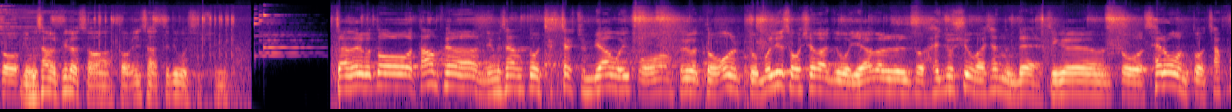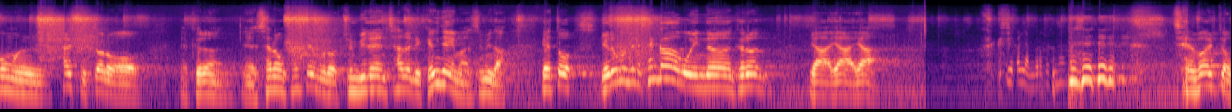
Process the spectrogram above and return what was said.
또 영상을 빌어서 또 인사드리고 싶습니다. 자 그리고 또 다음 편 영상 또 착착 준비하고 있고 그리고 또 오늘 또 멀리서 오셔가지고 예약을 또 해주시고 가셨는데 지금 또 새로운 또 작품을 할 수 있도록 예, 그런 예, 새로운 컨셉으로 준비된 차들이 굉장히 많습니다. 예, 또 여러분들이 생각하고 있는 그런 야야야. 제발 좀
